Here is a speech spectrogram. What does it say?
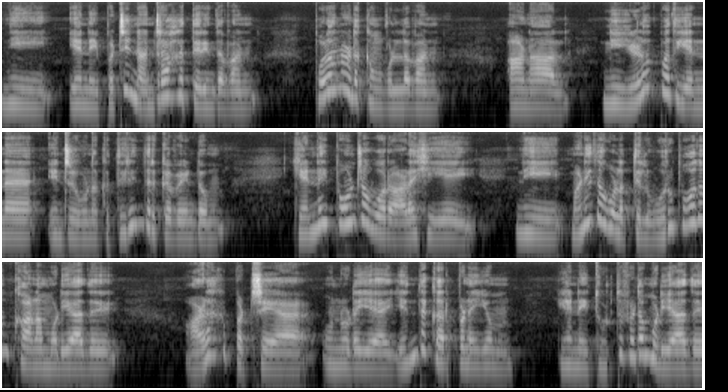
நீ என்னை பற்றி நன்றாக தெரிந்தவன் புலநடக்கம் உள்ளவன். ஆனால் நீ இழப்பது என்ன என்று உனக்கு தெரிந்திருக்க வேண்டும். என்னை போன்ற ஒரு அழகியை நீ மனித குலத்தில் ஒருபோதும் காண முடியாது. அழகு பற்றிய உன்னுடைய எந்த கற்பனையும் என்னை தொட்டுவிட முடியாது.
